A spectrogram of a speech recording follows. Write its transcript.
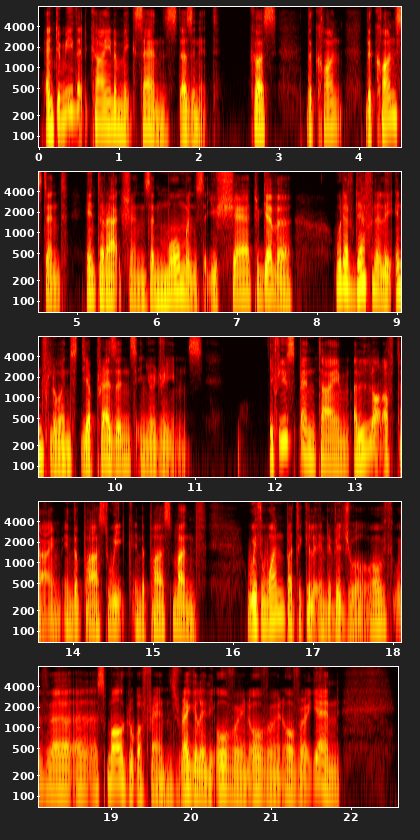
And to me, that kind of makes sense, doesn't it? Because the, con- the constant interactions and moments that you share together would have definitely influenced their presence in your dreams. If you spend time, a lot of time in the past week, in the past month, with one particular individual or with, with a, a, small group of friends regularly over and over and over again,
